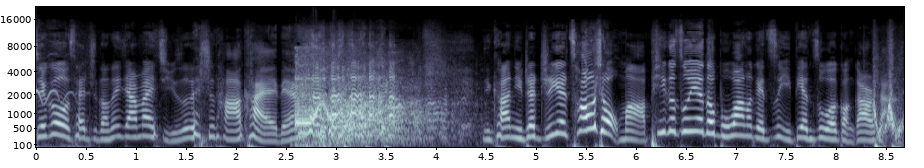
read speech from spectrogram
结果我才知道那家卖橘子的是他开的。你看你这职业操守嘛，批个作业都不忘了给自己店做个广告啥的。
